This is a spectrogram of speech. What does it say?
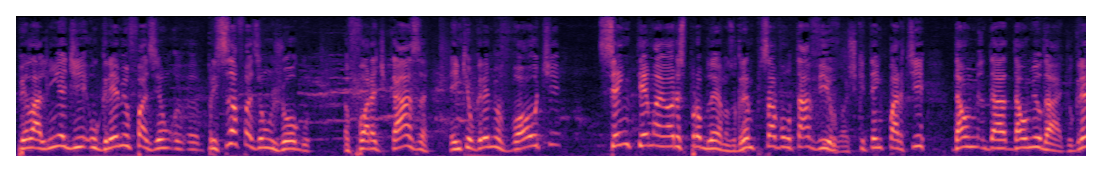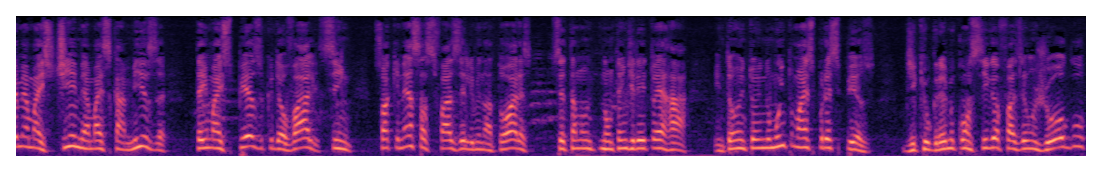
pela linha de o Grêmio fazer um, eh, precisa fazer um jogo fora de casa em que o Grêmio volte sem ter maiores problemas. O Grêmio precisa voltar vivo. Acho que tem que partir da, da, da humildade. O Grêmio é mais time, é mais camisa, tem mais peso que o Del Valle? Sim. Só que nessas fases eliminatórias, você tá, não, não tem direito a errar. Então eu estou indo muito mais por esse peso de que o Grêmio consiga fazer um jogo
